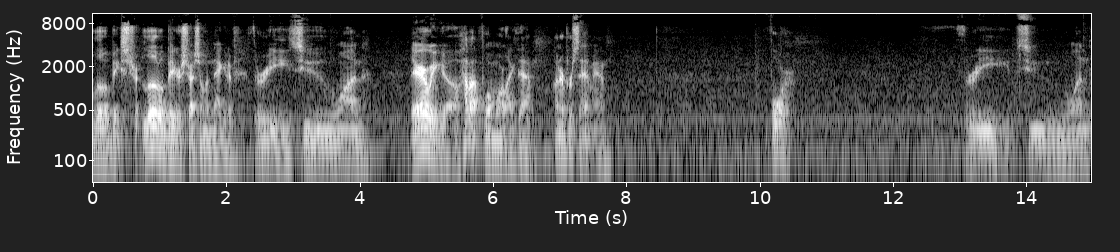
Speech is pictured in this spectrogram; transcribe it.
Little big, little bigger stretch on the negative. Three, two, one. There we go. How about four more like that? 100%, man. Four. Three, two, one.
